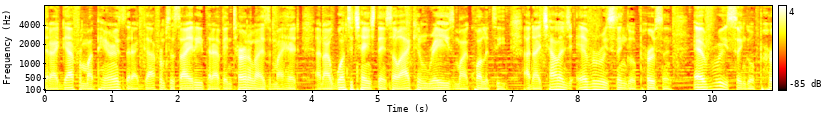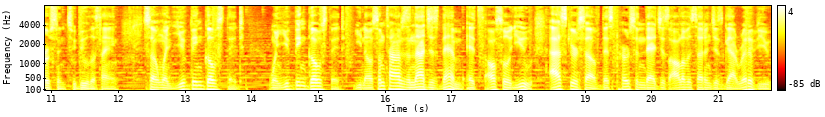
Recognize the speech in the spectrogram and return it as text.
that I got from my parents, that I got from society, that I've internalized in my head. And I want to change things so I can raise my quality. And I challenge every single person, every single person to do the same. So when you've been ghosted, when you've been ghosted, you know, sometimes it's not just them, it's also you. Ask yourself, this person that just all of a sudden just got rid of you,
